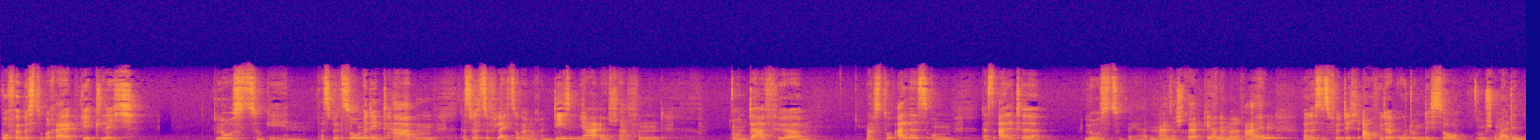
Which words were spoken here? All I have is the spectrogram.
Wofür bist du bereit, wirklich loszugehen? Das willst du unbedingt haben. Das willst du vielleicht sogar noch in diesem Jahr erschaffen. Und dafür machst du alles, um das Alte loszuwerden. Also schreib gerne mal rein, weil das ist für dich auch wieder gut, um dich so, um schon mal den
